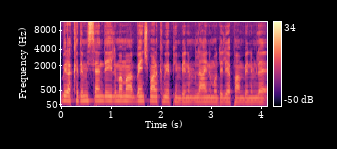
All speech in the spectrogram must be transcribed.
bir akademisyen değilim ama benchmark'ımı yapayım. Benimle aynı modeli yapan, benimle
